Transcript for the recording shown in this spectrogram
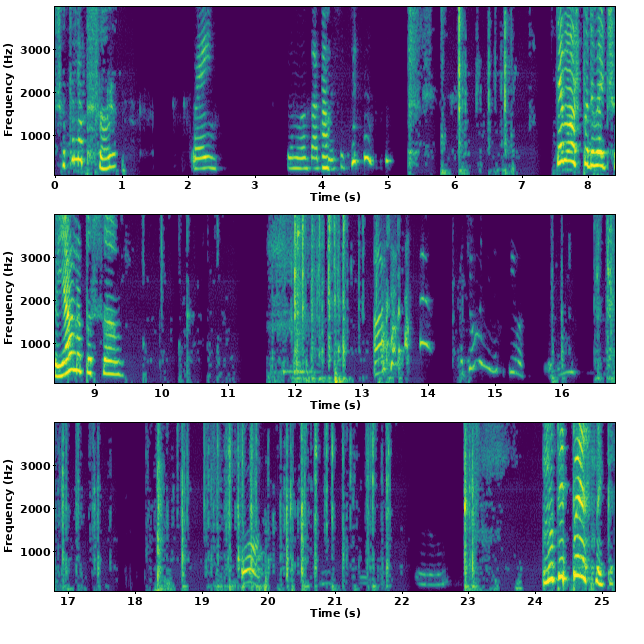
Що ти написала? Крейн. Воно так пишеться. Ти можеш подивитися, що я написав. А, а чому мені не хотіла? О! Ну, підписники.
